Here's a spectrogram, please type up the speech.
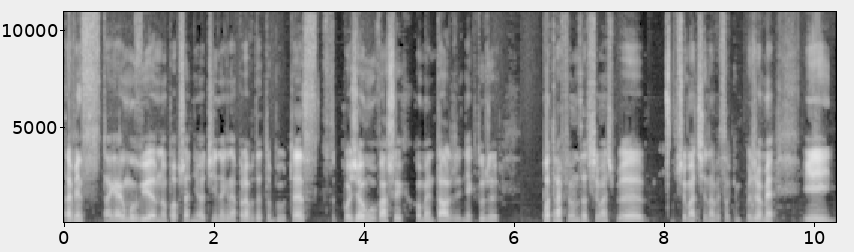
Tak więc, tak jak mówiłem, no poprzedni odcinek naprawdę to był test poziomu waszych komentarzy. Niektórzy potrafią zatrzymać, e, trzymać się na wysokim poziomie i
